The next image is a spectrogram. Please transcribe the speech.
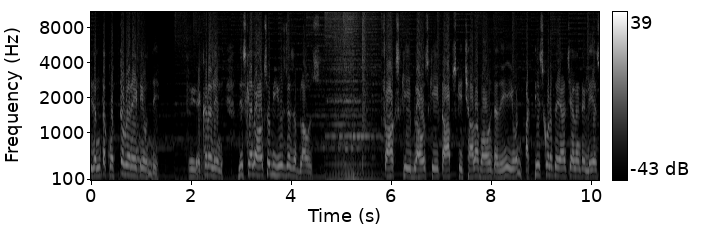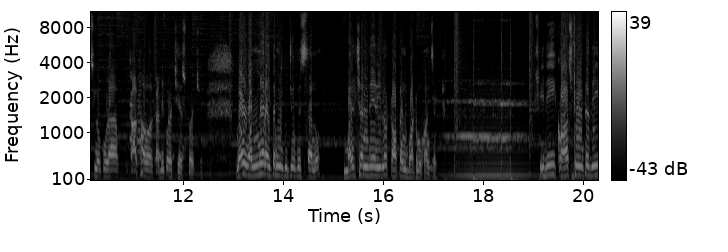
ఇదంతా కొత్త వెరైటీ ఉంది. ఎక్కడ లేని. This can also be used as a blouse ఫ్రాక్స్కి బ్లౌజ్కి టాప్స్కి చాలా బాగుంటది. ఈవెన్ పట్టీస్ కూడా తయారు చేయాలంటే లేస్లో కూడా కాథా వర్క్ అది కూడా చేసుకోవచ్చు. నా వన్ మోర్ ఐటమ్ మీకు చూపిస్తాను. మల్చందేరిలో టాప్ అండ్ బాటమ్ కాన్సెప్ట్. ఇది కాస్ట్ ఉంటుంది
